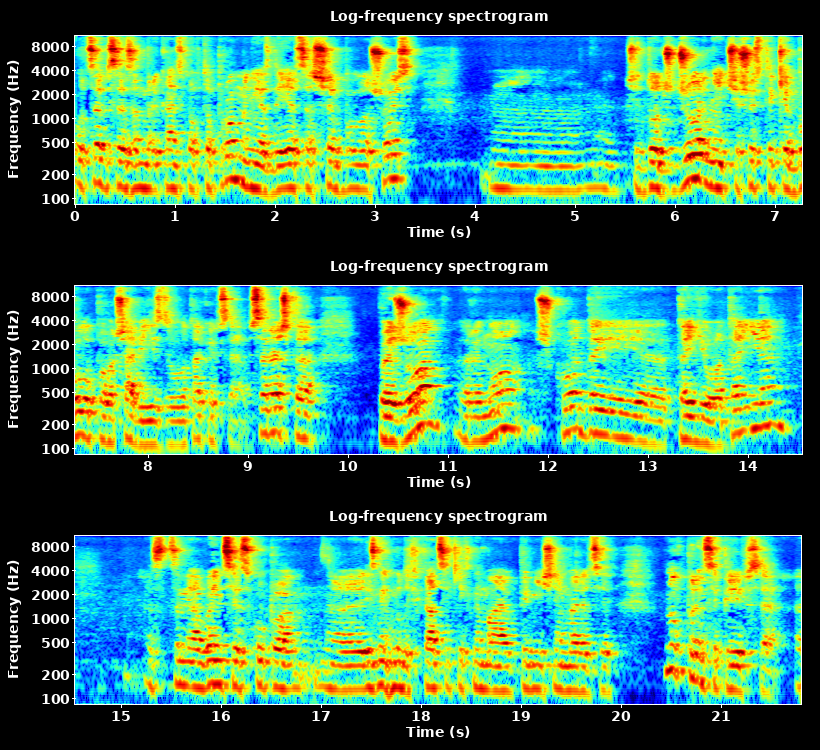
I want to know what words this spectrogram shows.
оце все з американського автопрому. Мені здається, ще було щось. Чи Dodge Journey, чи щось таке було по Варшаві їздило, так і все. Все решта Peugeot, Renault, Шкоди, е, Toyota є. З цими Авенсія з купа е, різних модифікацій, яких немає в Північній Америці. Ну, в принципі, і все. Е,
